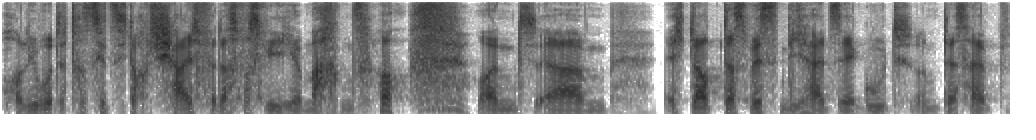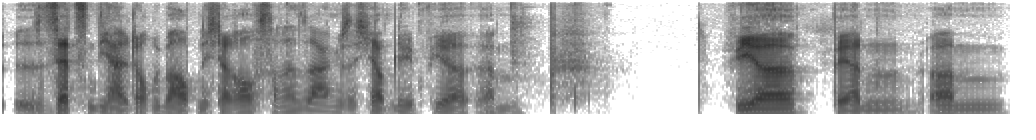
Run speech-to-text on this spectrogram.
Hollywood interessiert sich doch scheiß für das, was wir hier machen. So. Und ähm, ich glaube, das wissen die halt sehr gut und deshalb setzen die halt auch überhaupt nicht darauf, sondern sagen sich, ja, nee, wir, ähm, wir werden ähm,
